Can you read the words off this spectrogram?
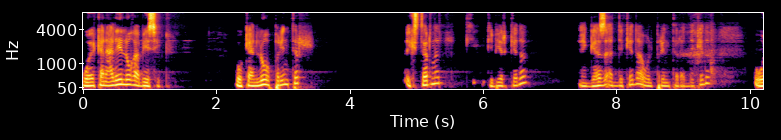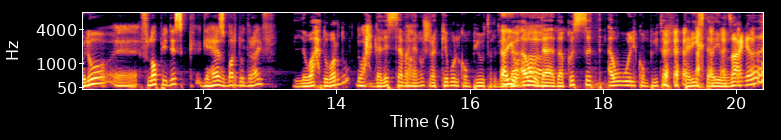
وكان عليه لغة BASIC وكان له printer external كبير كده الجهاز قد كده وال printer قد كده وله floppy disk جهاز برضو drive لوحده برضو لوحده. ده لسه ما آه. كانوش ركبوا الكمبيوتر. ده أيوة، ده, أو آه. ده ده قصة أول كمبيوتر في التاريخ تقريبا صح كده؟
